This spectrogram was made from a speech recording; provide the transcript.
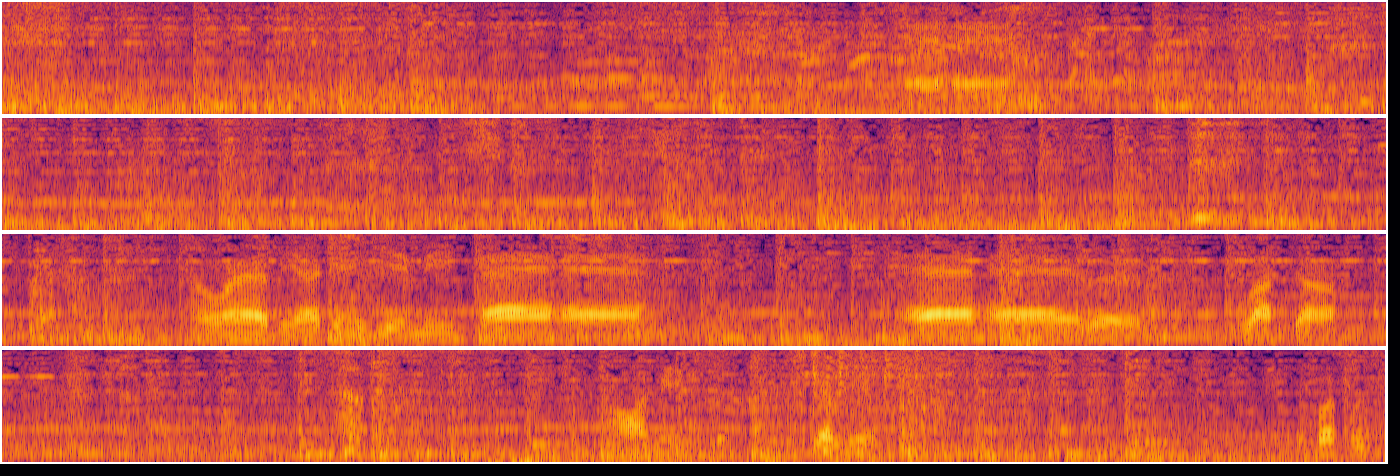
What happened? I can't get me? Ha ha. Ha ha. Look. Blocked off. On oh, me. Get up there. The fuck was...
